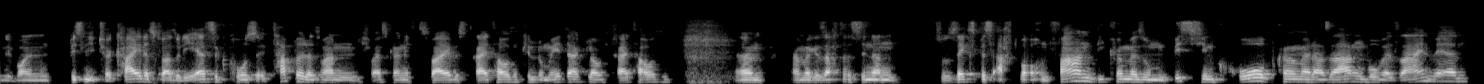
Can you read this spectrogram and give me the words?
wir wollen bis in die Türkei. Das war so die erste große Etappe. Das waren, ich weiß gar nicht, zwei bis 3.000 Kilometer, glaube ich, 3.000. Ähm, haben wir gesagt, das sind dann so sechs bis acht Wochen fahren. Die können wir so ein bisschen grob, können wir da sagen, wo wir sein werden.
